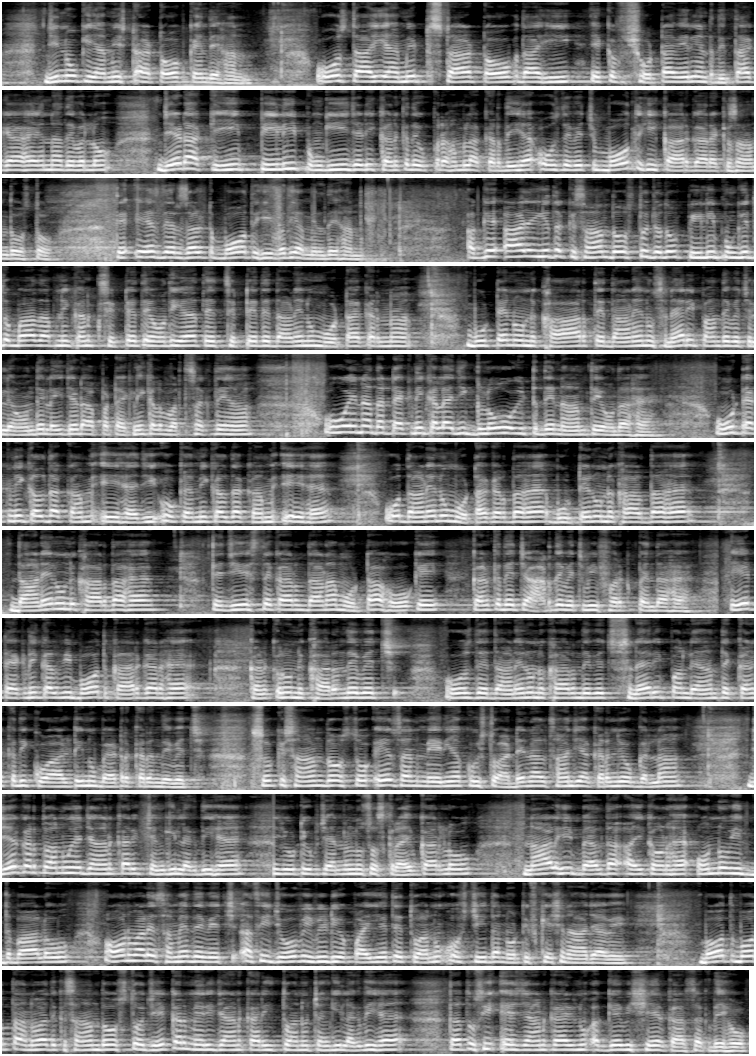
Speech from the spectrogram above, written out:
ਜਿਹਨੂੰ ਕਿ ਐਮੀ ਸਟਾਰ ਟੌਪ ਕਹਿੰਦੇ ਹਨ। ਉਸ ਦਾ ਹੀ ਐਮੀ ਸਟਾਰ ਟੌਪ ਦਾ ਹੀ ਇੱਕ ਛੋਟਾ ਵੇਰੀਐਂਟ ਦਿੱਤਾ ਗਿਆ ਹੈ ਇਹਨਾਂ ਦੇ ਵੱਲੋਂ, ਜਿਹੜਾ ਕਿ ਪੀਲੀ ਪੁੰਗੀ ਜਿਹੜੀ ਕਣਕ ਦੇ ਉੱਪਰ ਹਮਲਾ ਕਰਦੀ ਹੈ, ਉਸ ਦੇ ਵਿੱਚ ਬਹੁਤ ਹੀ ਕਾਰਗਰ ਹੈ ਕਿਸਾਨ ਦੋਸਤੋ, ਤੇ ਇਸ ਦੇ ਰਿਜ਼ਲਟ ਬਹੁਤ ਹੀ ਵਧੀਆ ਮਿਲਦੇ ਹਨ। ਅੱਗੇ ਆ ਜਾਈਏ ਤਾਂ ਕਿਸਾਨ ਦੋਸਤੋ, ਜਦੋਂ ਪੀਲੀ ਪੁੰਗੀ ਤੋਂ ਬਾਅਦ ਆਪਣੀ ਕਣਕ ਸਿੱਟੇ ਤੇ ਆਉਂਦੀ ਹੈ ਤੇ ਸਿੱਟੇ ਦੇ ਦਾਣੇ ਨੂੰ ਮੋਟਾ ਕਰਨਾ, ਬੂਟੇ ਨੂੰ ਨਿਖਾਰ ਤੇ ਦਾਣੇ ਨੂੰ ਸੁਨਹਿਰੀ ਪਨ ਦੇ ਵਿੱਚ ਲਿਆਉਣ ਦੇ ਲਈ ਜਿਹੜਾ ਆਪਾਂ ਟੈਕਨੀਕਲ ਵਰਤ ਸਕਦੇ ਹਾਂ, ਉਹ ਇਹਨਾਂ ਦਾ ਟੈਕਨੀਕਲ ਹੈ ਜੀ ਗਲੋਇਟ ਦੇ ਨਾਮ ਤੇ ਆਉਂਦਾ ਹੈ। ਉਹ ਟੈਕਨੀਕਲ ਦਾ ਕੰਮ ਇਹ ਹੈ ਜੀ, ਉਹ ਕੈਮੀਕਲ ਦਾ ਕੰਮ ਇਹ ਹੈ, ਉਹ ਦਾਣੇ ਨੂੰ ਮੋਟਾ ਕਰਦਾ ਹੈ, ਬੂਟੇ ਨੂੰ ਨਿਖਾਰਦਾ ਹੈ, ਦਾਣੇ ਨੂੰ ਨਿਖਾਰਦਾ ਹੈ ਤੇ ਜਿਸ ਦੇ ਕਾਰਨ ਦਾਣਾ ਮੋਟਾ ਹੋ ਕੇ ਕਣਕ ਦੇ ਝਾੜ ਦੇ ਵਿੱਚ ਵੀ ਫ਼ਰਕ ਪੈਂਦਾ ਹੈ। ਇਹ ਟੈਕਨੀਕਲ ਵੀ ਬਹੁਤ ਕਾਰਗਰ ਹੈ। ਕਣਕ ਨੂੰ ਨਿਖਾਰਨ ਦੇ ਵਿੱਚ, ਉਸ ਦੇ ਦਾਣੇ ਨੂੰ ਨਿਖਾਰਨ ਦੇ ਵਿੱਚ ਸੁਨਹਿਰੀਪਨ ਲਿਆਉਣ ਤੇ ਕਣਕ ਦੀ ਕੁਆਲਿਟੀ ਨੂੰ ਬੈਟਰ ਕਰਨ ਦੇ ਵਿੱਚ। ਸੋ ਕਿਸਾਨ ਦੋਸਤੋ, ਇਹ ਸਨ ਮੇਰੀਆਂ ਕੁਝ ਤੁਹਾਡੇ ਨਾਲ ਸਾਂਝੀਆਂ ਕਰਨ ਕਰਨਯੋਗ ਗੱਲਾਂ। ਜੇਕਰ ਤੁਹਾਨੂੰ ਇਹ ਜਾਣਕਾਰੀ ਚੰਗੀ ਲੱਗਦੀ ਹੈ, YouTube ਚੈਨਲ ਨੂੰ ਸਬਸਕ੍ਰਾਈਬ ਕਰ ਲਓ। ਨਾਲ ਹੀ ਬੈਲ ਦਾ ਆਈਕਨ ਹੈ, ਉਹਨੂੰ ਵੀ ਦਬਾ ਲਓ। ਆਉਣ ਵਾਲੇ ਸਮੇਂ ਦੇ ਵਿੱਚ ਅਸੀਂ ਜੋ ਵੀ ਵੀਡੀਓ ਪਾਈਏ ਤੇ ਤੁਹਾਨੂੰ ਉਸ ਚੀਜ਼ ਦਾ ਨੋਟੀਫਿਕੇਸ਼ਨ ਆ ਜਾਵੇ। ਬਹੁਤ ਬਹੁਤ ਧੰਨਵਾਦ ਕਿਸਾਨ ਦੋਸਤੋ। ਜੇਕਰ ਮੇਰੀ ਜਾਣਕਾਰੀ ਤੁਹਾਨੂੰ ਚੰਗੀ ਲੱਗਦੀ ਹੈ, ਤਾਂ ਤੁਸੀਂ ਇਸ ਜਾਣਕਾਰੀ ਨੂੰ ਅੱਗੇ ਵੀ ਸ਼ੇਅਰ ਕਰ ਸਕਦੇ ਹੋ।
